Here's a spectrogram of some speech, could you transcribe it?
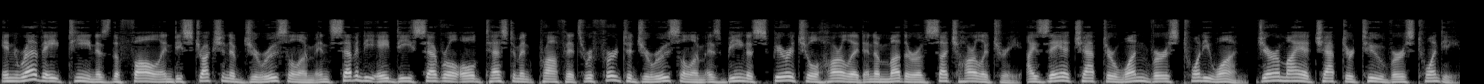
in Rev 18 is the fall and destruction of Jerusalem in 70 AD several Old Testament prophets referred to Jerusalem as being a spiritual harlot and a mother of such harlotry Isaiah chapter 1 verse 21, Jeremiah chapter 2 verse 20,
